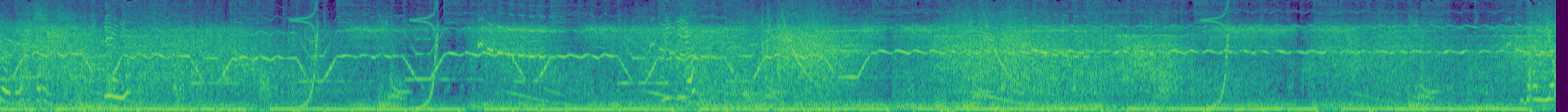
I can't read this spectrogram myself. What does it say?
上の負担危険よ。右よ左よ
